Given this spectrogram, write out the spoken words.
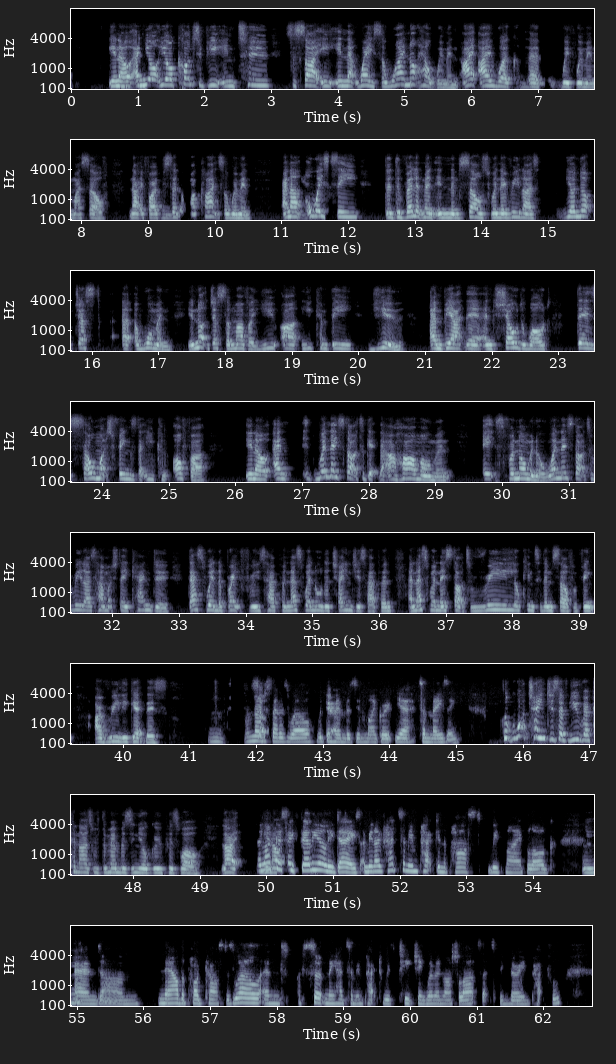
you know and you're you're contributing to society in that way. So why not help women? I i work uh, with women myself. 95% mm. of my clients are women. And i always see the development in themselves when they realize you're not just a, a, woman. You're not just a mother. You are you can be you and be out there and show the world there's so much things that you can offer you know and when they start to get that aha moment it's phenomenal. When they start to realize how much they can do that's when the breakthroughs happen. That's when all the changes happen. And that's when they start to really look into themselves and think i really get this. Mm, i've noticed so, that as well with the yeah. members in my group. Yeah it's amazing. So what changes have you recognized with the members in your group as well? Like like know, i say fairly early days i mean i've had some impact in the past with my blog mm-hmm. and um now the podcast as well. And I've certainly had some impact with teaching women martial arts. That's been very impactful.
